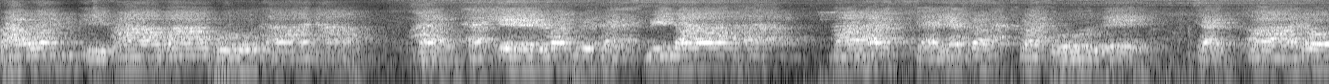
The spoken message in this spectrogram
भवन्ति भावा भूतानां भक्त एव पृथक्विदाः महर्षयसत्त्वपूर्वे चत्वारो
